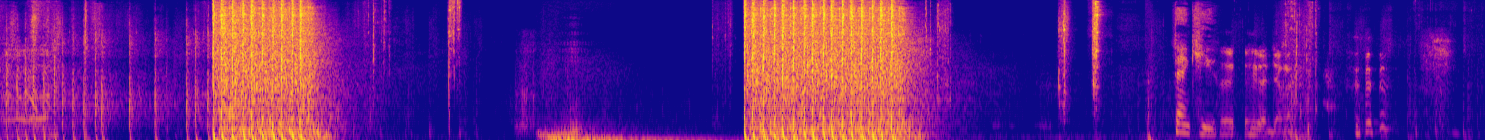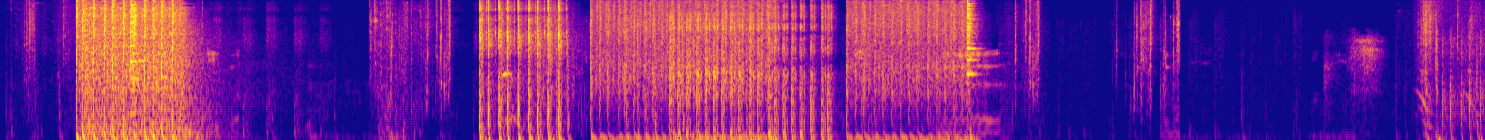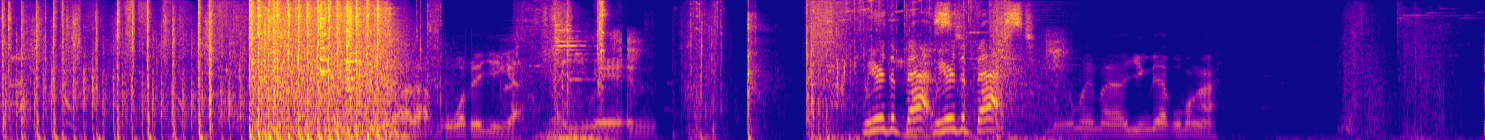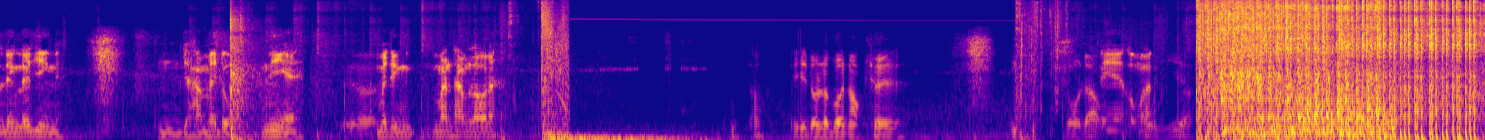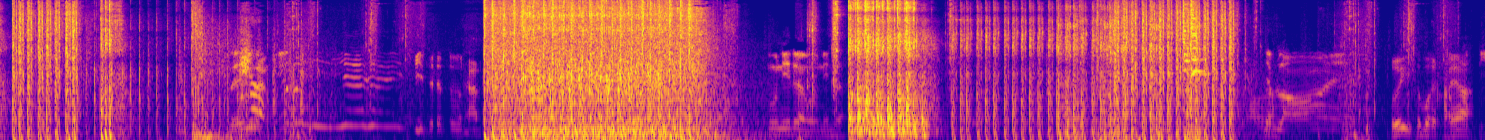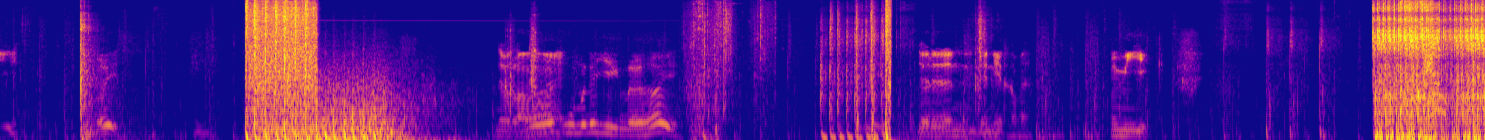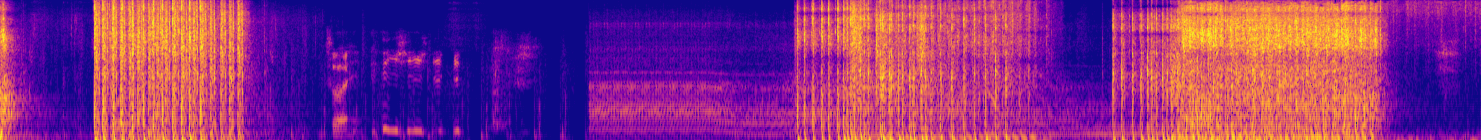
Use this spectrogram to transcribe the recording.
เออ Thank you. เฮ้ยเหือดยังไง ยิงหมดเออเดี๋ยวมาเดี๋ยวแล้วกูว่าไม่ได้ยิงอะไอเวน We're the best. We're the best. มึงก็ไม่มายิงเรียกกูบ้างอะเล็งแล้วยิงเนี่ยอืมจะทำให้ดู นี่ไง เออไม่ถึงมันทำเรานะ เอ้าไอ้ที่โดนระเบิดน็อกเฉยเลยโดนแล้วนี่ลงมาแล้ว โอ้ยเหี้ยเลยหลังปิดประตูทับมุมนี้ด้วยมุมนี้ด้วย เรียบร้อยเฮ้ยระเบิดใครอะ ดีเฮ้ยเรียบร้อยเฮ้ยกูไม่ได้ยิงเลยเฮ้ย เดี๋ยวเดี๋ยวเดี๋ยวเดี๋ยวเน็ตเข้าไปไม่มีอีกสวย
